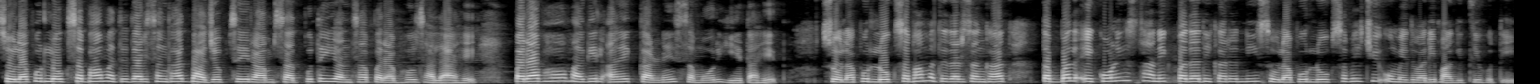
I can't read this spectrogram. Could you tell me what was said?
सोलापूर लोकसभा मतदारसंघात भाजपचे राम सातपुते यांचा पराभव झाला आहे. पराभवामागील अनेक कारणे समोर येत आहेत. सोलापूर लोकसभा मतदारसंघात तब्बल एकोणीस स्थानिक पदाधिकाऱ्यांनी सोलापूर लोकसभेची उमेदवारी मागितली होती.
